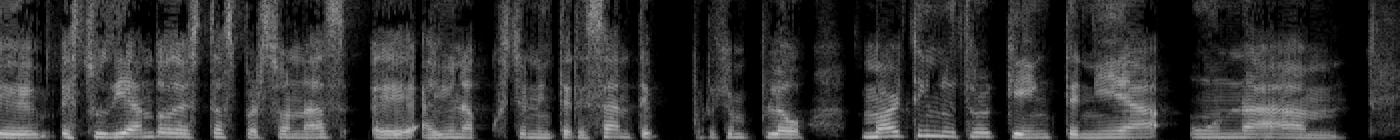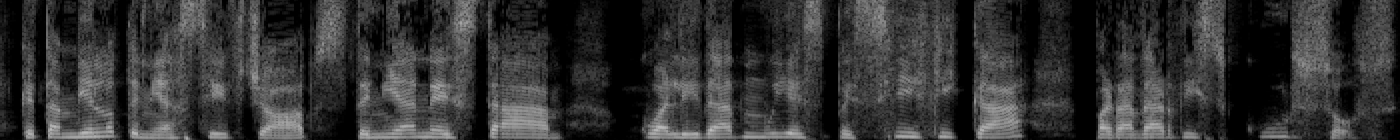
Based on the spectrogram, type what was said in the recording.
eh, estudiando de estas personas eh, hay una cuestión interesante. Por ejemplo, Martin Luther King tenía una, que también lo tenía Steve Jobs, tenían esta cualidad muy específica para dar discursos.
